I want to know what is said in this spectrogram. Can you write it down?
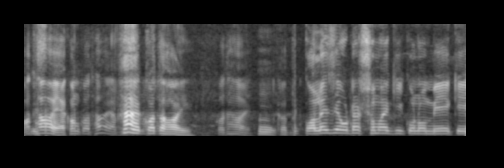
কথা হয় এখন কথা হয়? হ্যাঁ কথা হয়। কথা হয়? কলেজে ওঠার সময় কি কোনো মেয়েকে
